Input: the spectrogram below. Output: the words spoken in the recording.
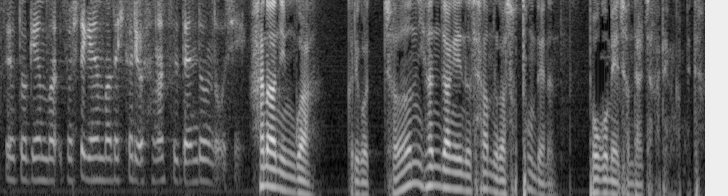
네.すると現場、そして現場で光を放つ伝道運動をし、 하나님과 그리고 전 현장에 있는 사람들과 소통되는 복음의 전달자가 되는 겁니다.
